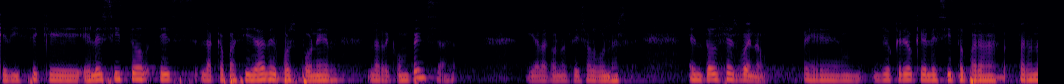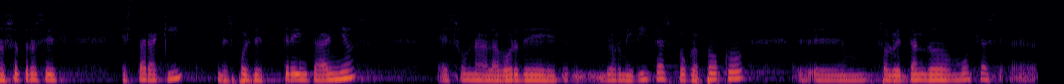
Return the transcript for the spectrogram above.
que dice que el éxito es la capacidad de posponer la recompensa. Ya la conocéis algunas. Entonces, bueno, eh, yo creo que el éxito para, nosotros es estar aquí después de 30 años. Es una labor de, hormiguitas, poco a poco, eh, solventando muchas, eh,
